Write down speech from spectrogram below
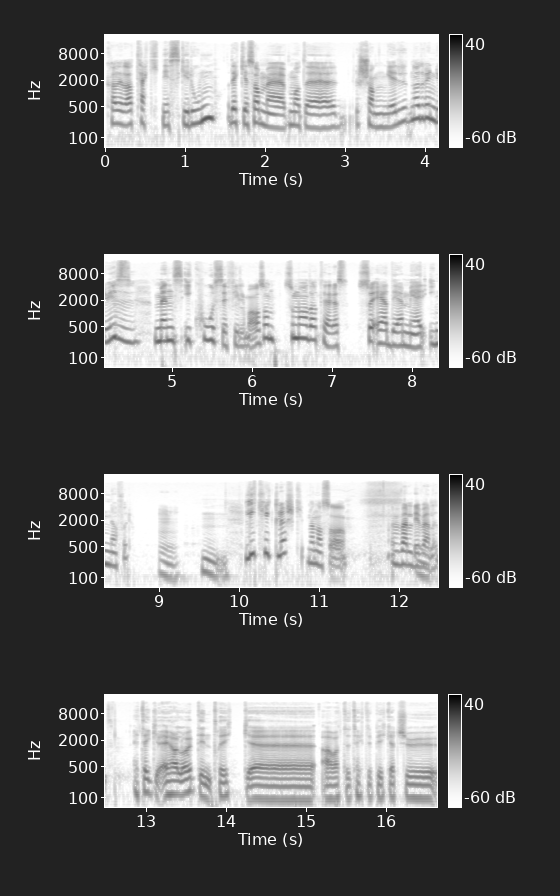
hva er det da, teknisk rom. Det er ikke samme på en måte sjanger nødvendigvis. Mm. Mens i kosefilmer og sånn, som må adapteres, så er det mer innafor. Mm. Hmm. Litt hyklersk, men også veldig Mm. Jeg, tenker, jeg har også et inntrykk eh, av at Detective Pikachu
